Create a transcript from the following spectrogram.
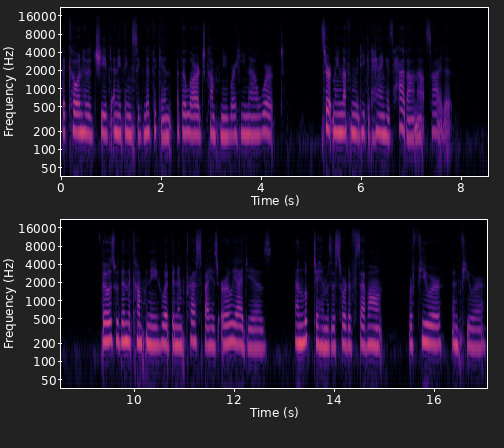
that Cohen had achieved anything significant at the large company where he now worked. Certainly nothing that he could hang his hat on outside it. Those within the company who had been impressed by his early ideas and looked to him as a sort of savant were fewer and fewer.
